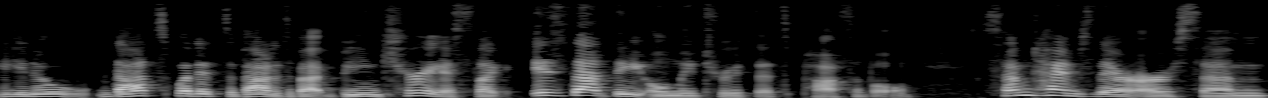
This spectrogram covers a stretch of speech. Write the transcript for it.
you know, that's what it's about. It's about being curious. Like, is that the only truth that's possible? Sometimes there are some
